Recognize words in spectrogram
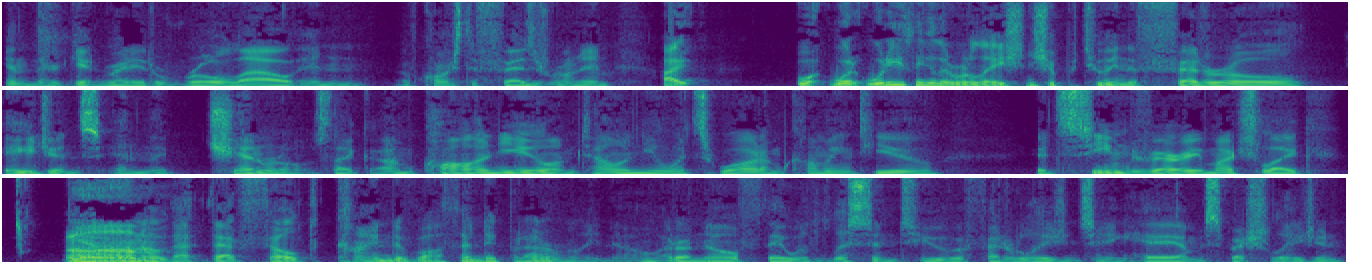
and they're getting ready to roll out, and of course the feds run in. I what what, what do you think of the relationship between the federal agents and the generals? Like, I'm calling you, I'm telling you what's what, I'm coming to you. It seemed very much like. Yeah, I Um, don't know. That that felt kind of authentic, but I don't really know. I don't know if they would listen to a federal agent saying, "Hey, I'm a special agent.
